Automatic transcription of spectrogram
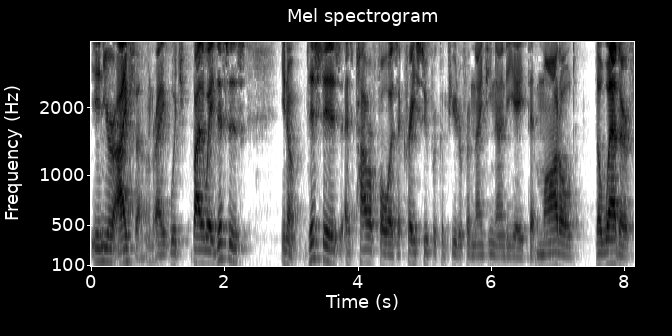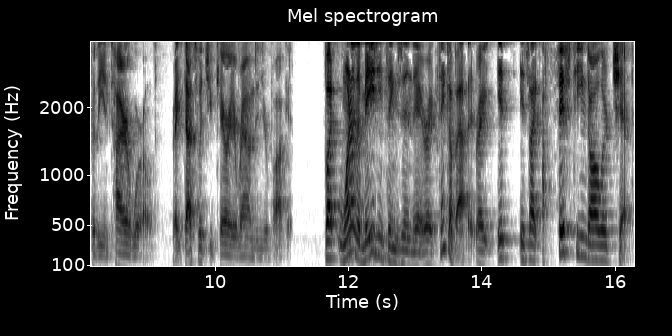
In your iPhone, right? Which, by the way, this is, you know, this is as powerful as a Cray supercomputer from 1998 that modeled the weather for the entire world, right? That's what you carry around in your pocket. But one of the amazing things in there, right? Think about it, right? It's like a $15 chip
